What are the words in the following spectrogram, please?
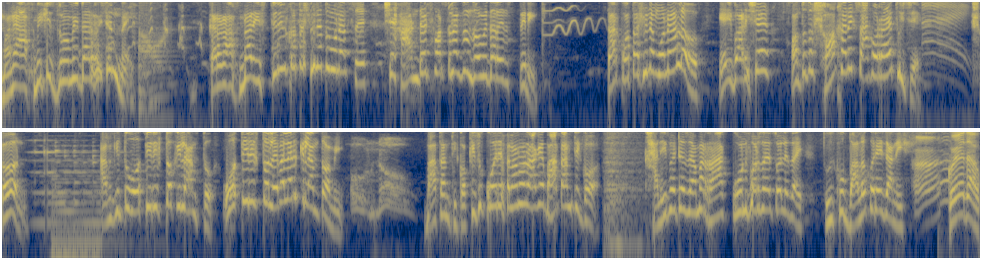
মানে আপনি কি জমিদার হয়েছেন নাই? কারণ আপনার স্ত্রীর কথা হচ্ছে সে হান্ড্রেড পার্সেন্ট একজন জমিদারের স্ত্রী। তার কথা শুনে মনে হলো এই বাড়ি সে অন্তত শখানেক চাকর রায় তুইছে শোন আমি কিন্তু অতিরিক্ত ক্লান্ত অতিরিক্ত লেভেলের ক্লান্ত আমি। ভাত আনতি ক কিছু করে ফেলানোর আগে ভাত আনতি ক খালি পেটে যে আমার রাগ কোন পর্যায়ে চলে যায় তুই খুব ভালো করে জানিস। কয়ে দাও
